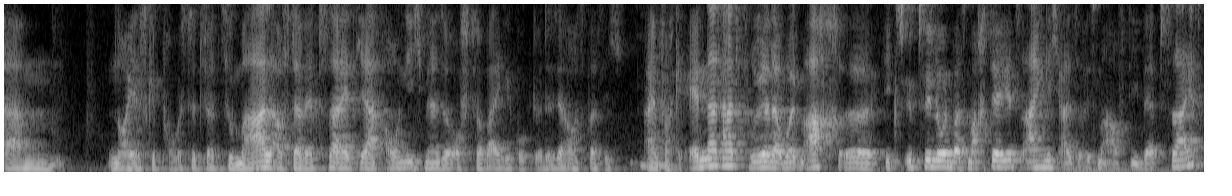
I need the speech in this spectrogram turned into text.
ähm, Neues gepostet wird. Zumal auf der Website ja auch nicht mehr so oft vorbeigeguckt wird. Das ist ja auch, was sich einfach geändert hat. Früher, da wollten, ach, äh, XY, was macht der jetzt eigentlich? Also ist man auf die Website.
